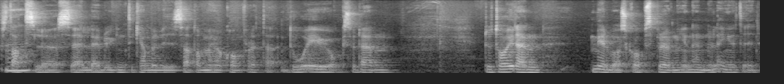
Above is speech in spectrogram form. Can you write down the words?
Statslös eller du inte kan bevisa att men jag kom från detta. Då är ju också den... Då tar ju den medborgarskapsprövningen ännu längre tid.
